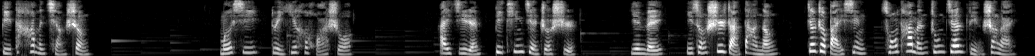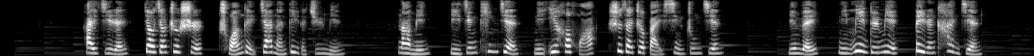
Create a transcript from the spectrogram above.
比他们强盛。”摩西对耶和华说。埃及人必听见这事，因为你曾施展大能，将这百姓从他们中间领上来。埃及人要将这事传给迦南地的居民，那民已经听见你耶和华是在这百姓中间，因为你面对面被人看见，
